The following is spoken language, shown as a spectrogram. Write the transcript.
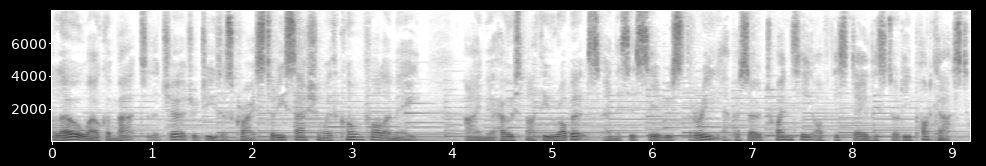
Hello, welcome back to the Church of Jesus Christ study session with Come Follow Me. I'm your host, Matthew Roberts, and this is Series 3, Episode 20 of this daily study podcast.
